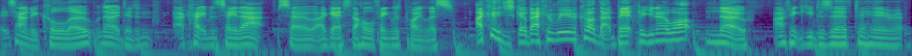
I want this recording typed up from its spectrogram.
It sounded cool though. No, it didn't. I can't even say that. So I guess the whole thing was pointless. I could just go back and re-record that bit, but you know what? No. I think you deserve to hear it.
